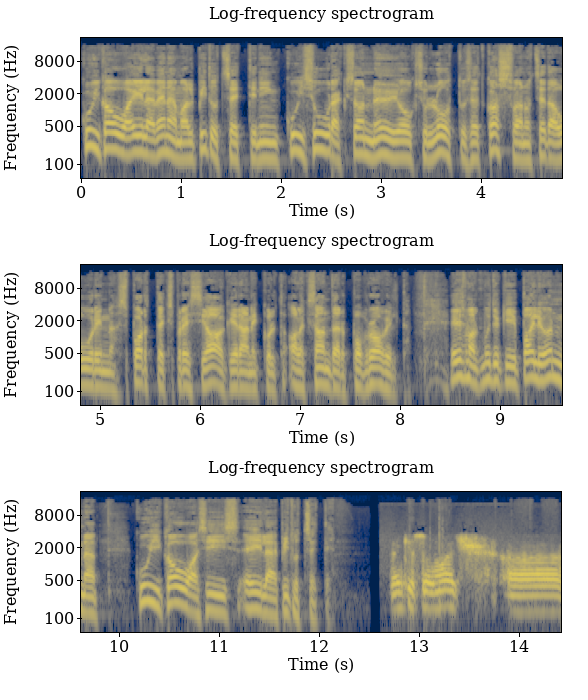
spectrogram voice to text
kui kaua eile Venemaal pidutseti ning kui suureks on öö jooksul lootused kasvanud, seda uurin Sport Ekspressi ajakirjanikult Aleksander Bobrovilt. esmalt muidugi palju õnne, kui kaua siis eile pidutseti? Thank you so much. Uh,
